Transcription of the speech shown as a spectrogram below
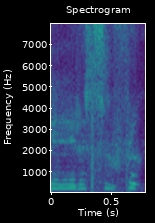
Lâcher le souffle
